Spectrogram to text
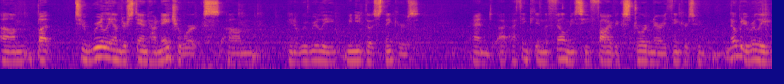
um, but to really understand how nature works, um, you know, we really we need those thinkers. And I, I think in the film you see five extraordinary thinkers who nobody really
